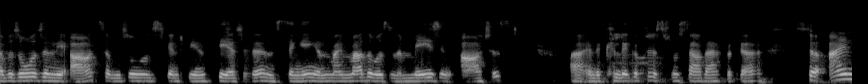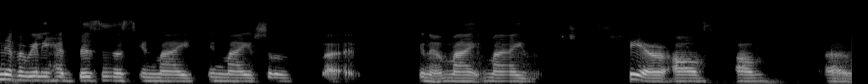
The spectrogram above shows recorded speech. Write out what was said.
I was always in the arts. I was always going to be in theater and singing. And my mother was an amazing artist uh, and a calligraphist from South Africa. So I never really had business in my in my sort of, uh, you know, my my sphere of of uh,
